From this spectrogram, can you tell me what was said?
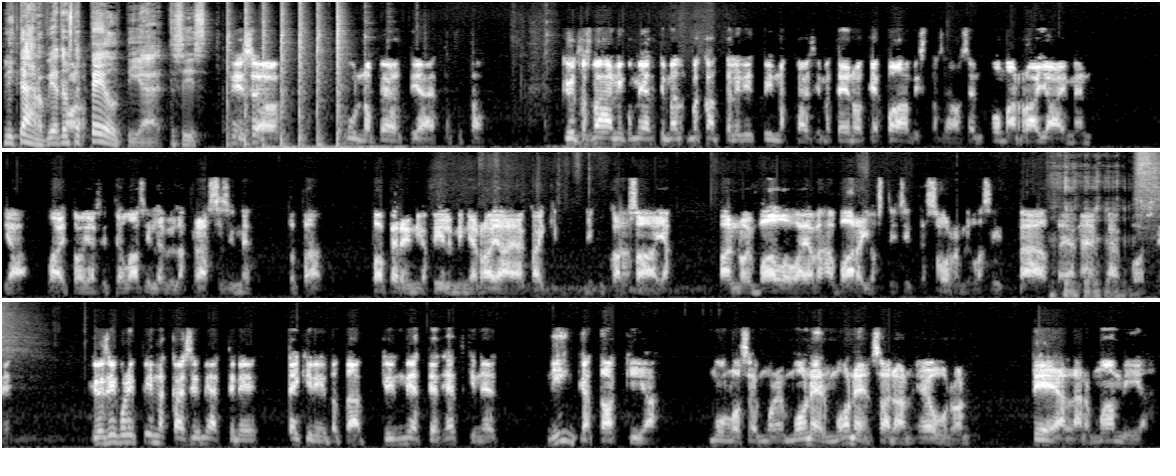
Niin tämähän on vielä tämmöistä On. peltiä, että siis... niin se on kunnon peltiä, että kyllä tuossa vähän niin kuin miettii, mä, mä kattelin niitä pinnakkaisia, mä tein oikein pahvista sen oman rajaimen ja laitoin ja sitten lasilevyllä prässäsin ne tota, paperin ja filmin ja rajaa ja kaikki niin kuin kasaan ja annoin valoa ja vähän varjostin sitten sormilla siitä päältä ja näin päin pois. Niin, kyllä siinä kun niitä pinnakkaisia mietti, niin teki niin tota, kyllä mietti, että hetkinen, että minkä takia mulla on semmoinen monen monen sadan euron TLR-mamia.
